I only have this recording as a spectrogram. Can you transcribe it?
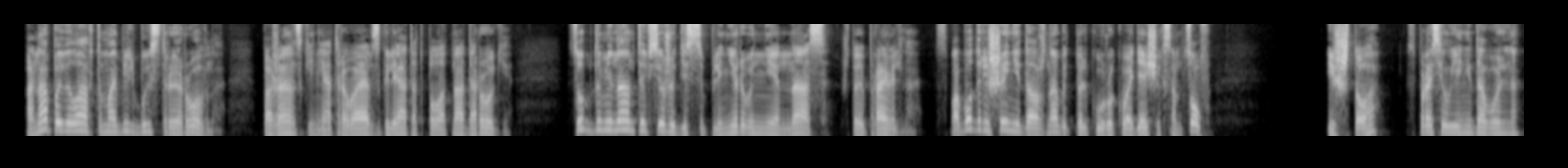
Она повела автомобиль быстро и ровно, по-женски не отрывая взгляд от полотна дороги. Субдоминанты все же дисциплинированнее нас, что и правильно. Свобода решений должна быть только у руководящих самцов. «И что?» — спросил я недовольно.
